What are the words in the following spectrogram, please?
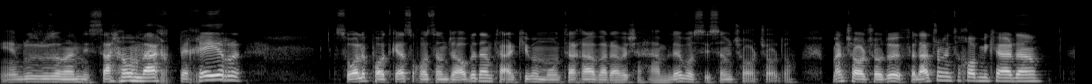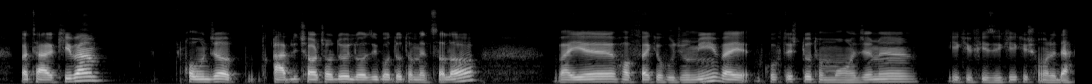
امروز روز من نیست. سلام وقت بخیر سوال پادکست رو خواستم جواب بدم. ترکیب منتخب و روش حمله با سیستم 442 من 442 فلت رو انتخاب می‌کردم و ترکیبم خب اونجا قبلی 442 لازی با دو تا متسالا و یه هافک هجومی و گفتش دو تا مهاجم یکی فیزیکی یکی شماره ده.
